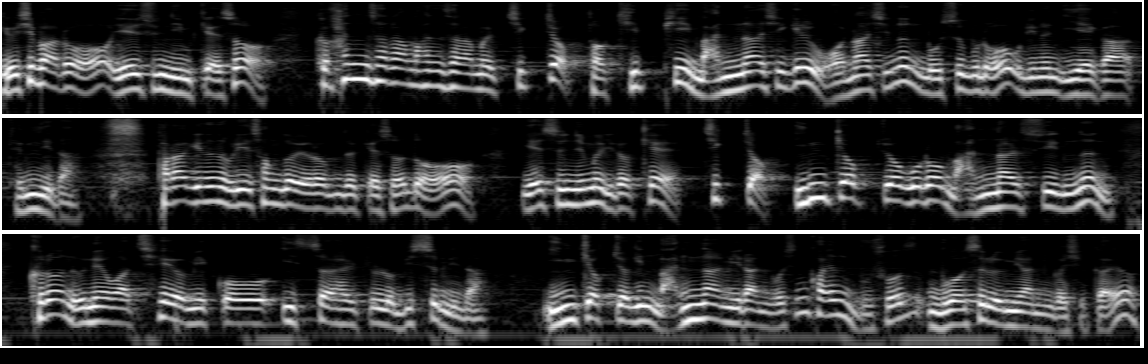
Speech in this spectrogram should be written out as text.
이것이 바로 예수님께서 그 한 사람 한 사람을 직접 더 깊이 만나시길 원하시는 모습으로 우리는 이해가 됩니다. 바라기는 우리 성도 여러분들께서도 예수님을 이렇게 직접 인격적으로 만날 수 있는 그런 은혜와 체험이 꼭 있어야 할 줄로 믿습니다. 인격적인 만남이라는 것은 과연 무엇을 의미하는 것일까요?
